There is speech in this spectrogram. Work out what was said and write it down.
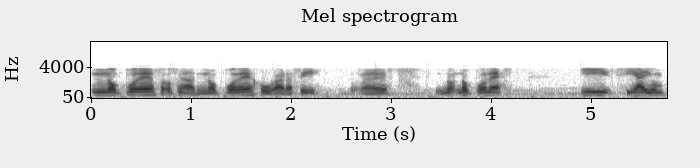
no puedes, o sea, no puedes jugar así. O sea, es, no, no podés. Y sí hay un,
